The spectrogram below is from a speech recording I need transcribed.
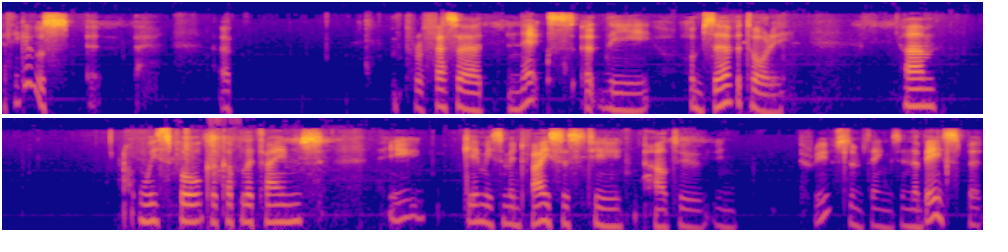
I think it was Professor Nix at the observatory. Um, we spoke a couple of times. He gave me some advice as to how to improve some things in the base, but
